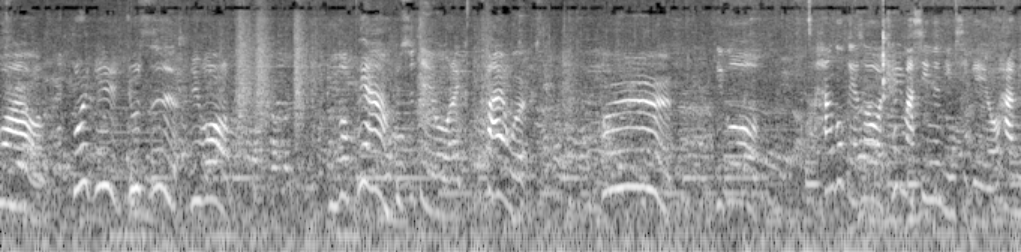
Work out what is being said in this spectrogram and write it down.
Wow. 고기 주스 이거 이거 그냥 비슷해요. Like fireworks. 헐. 이거 한국에서 제일 맛있는 음식이에요. 한우.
